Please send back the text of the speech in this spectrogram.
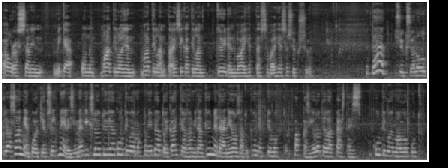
Aurassa, niin mikä on maatilojen, maatilan tai sikatilan töiden vaihe tässä vaiheessa syksyä? Tämä syksy on ollut kyllä sangen poikkeuksellinen. Meillä esimerkiksi löytyy vielä kultivoimattomia peltoja. Kaikki on mitä on kynnetään, niin on saatu kynnettyä, mutta pakkasi odotella, että päästäisiin kultivoimaan loput.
